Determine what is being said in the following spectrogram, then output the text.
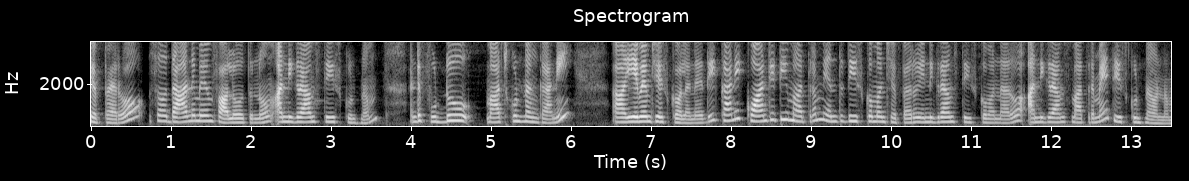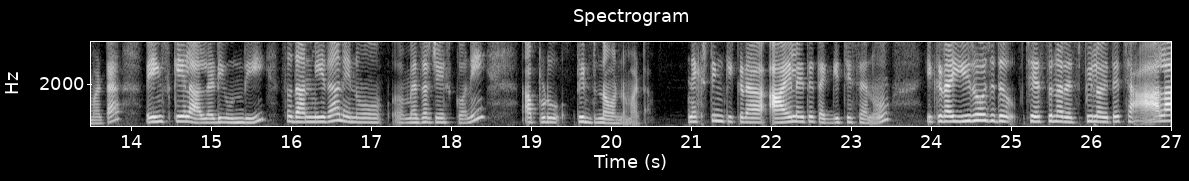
చెప్పారో సో దాన్ని మేము ఫాలో అవుతున్నాం. అన్ని గ్రామ్స్ తీసుకుంటున్నాం. అంటే ఫుడ్ మార్చుకుంటున్నాం కానీ ఏమేమి ఏమేం చేసుకోవాలనేది. కానీ క్వాంటిటీ మాత్రం ఎంత తీసుకోమని చెప్పారు ఎన్ని గ్రామ్స్ తీసుకోమన్నారో అన్ని గ్రామ్స్ మాత్రమే తీసుకుంటున్నాం అన్నమాట. వెయింగ్ స్కేల్ ఆల్రెడీ ఉంది. సో దాని మీద నేను మెజర్ చేసుకొని అప్పుడు తింటున్నాం అన్నమాట. నెక్స్ట్ ఇంక ఇక్కడ ఆయిల్ అయితే తగ్గించేసాను ఇక్కడ ఈ చేస్తున్న రెసిపీలో అయితే చాలా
